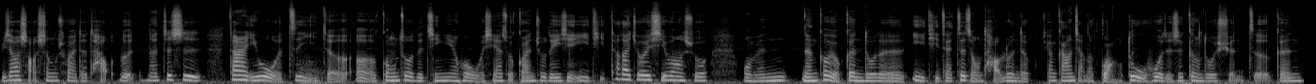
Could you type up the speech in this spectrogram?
比较少生出来的讨论。那这是当然以我自己的呃工作的经验，或我现在所关注的一些议题，大概就会希望说，我们能够有更多的议题在这种讨论的，像刚刚讲的广度，或者是更多选择跟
